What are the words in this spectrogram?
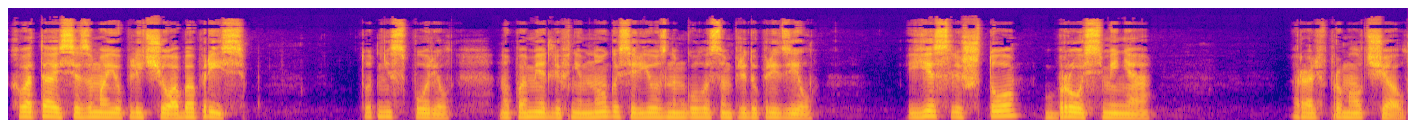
«Хватайся за мое плечо, обопрись!» Тот не спорил, но, помедлив немного, серьезным голосом предупредил. «Если что, брось меня!» Ральф промолчал.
